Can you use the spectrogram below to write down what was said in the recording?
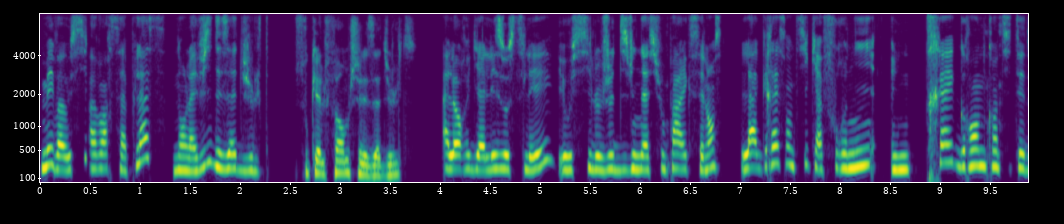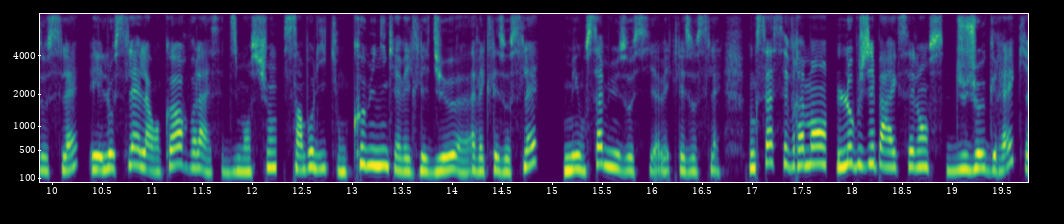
mais va aussi avoir sa place dans la vie des adultes. Sous quelle forme chez les adultes? Alors, il y a les osselets et aussi le jeu de divination par excellence. La Grèce antique a fourni une très grande quantité d'osselets. Et l'osselet, là encore, voilà, cette dimension symbolique. On communique avec les dieux, avec les osselets mais on s'amuse aussi avec les osselets. Donc ça, c'est vraiment l'objet par excellence du jeu grec,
